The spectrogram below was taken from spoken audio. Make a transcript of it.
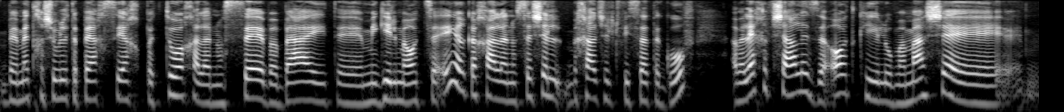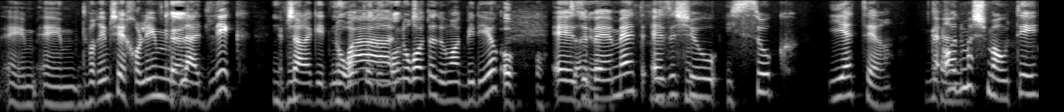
באמת חשוב לטפח שיח פתוח על הנושא בבית אה, מגיל מאוד צעיר, ככה על הנושא של, בכלל של תפיסת הגוף, אבל איך אפשר לזהות כאילו ממש אה, אה, אה, דברים שיכולים כן. להדליק, אפשר להגיד, נורות נורה- אדומות. נורות אדומות בדיוק, או, או, אה, זה זה. באמת איזשהו עיסוק יתר מאוד משמעותי,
